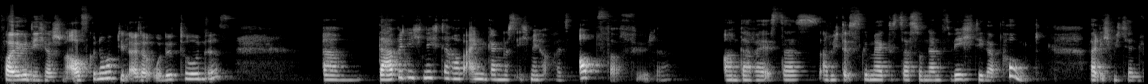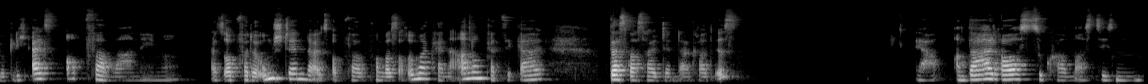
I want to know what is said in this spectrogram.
Folge, die ich ja schon aufgenommen habe, die leider ohne Ton ist, ähm, da bin ich nicht darauf eingegangen, dass ich mich auch als Opfer fühle. Und dabei ist das, habe ich das gemerkt, ist das so ein ganz wichtiger Punkt, weil ich mich dann wirklich als Opfer wahrnehme. Als Opfer der Umstände, als Opfer von was auch immer, keine Ahnung, ganz egal. Das, was halt denn da gerade ist. Ja, und da halt rauszukommen aus diesem,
